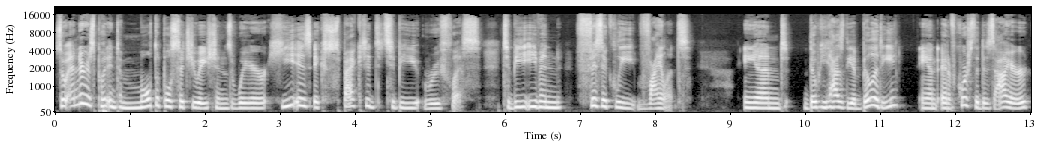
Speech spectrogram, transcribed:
So Ender is put into multiple situations where he is expected to be ruthless, to be even physically violent. And though he has the ability and, and of course the desire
